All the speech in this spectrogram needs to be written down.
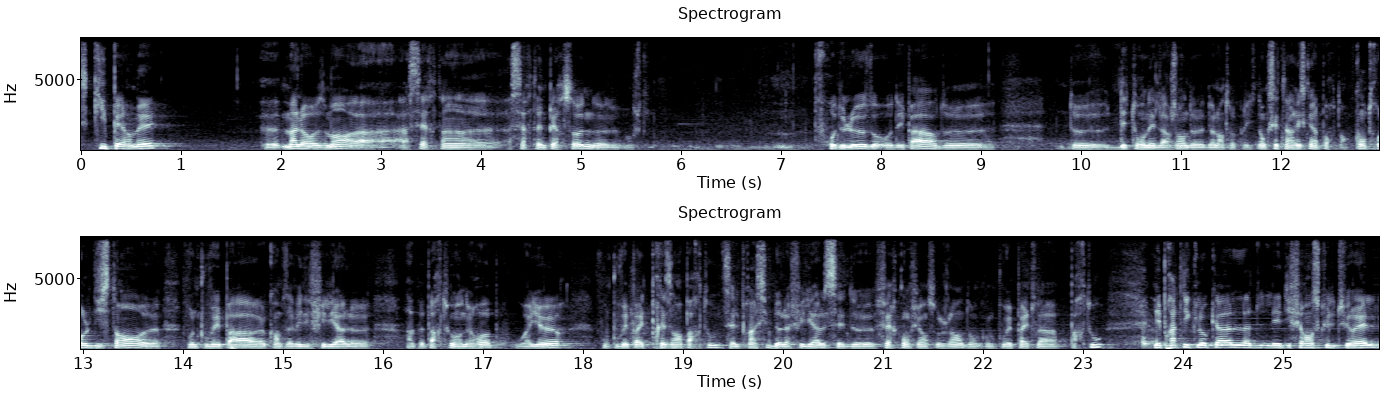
Ce qui permet euh, malheureusement à, certaines personnes euh, frauduleuses au départ de, détourner de l'argent de, l'entreprise. Donc c'est un risque important. Contrôle distant, euh, vous ne pouvez pas, quand vous avez des filiales un peu partout en Europe ou ailleurs, vous ne pouvez pas être présent partout. C'est le principe de la filiale, c'est de faire confiance aux gens, donc vous ne pouvez pas être là partout. Les pratiques locales, les différences culturelles,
